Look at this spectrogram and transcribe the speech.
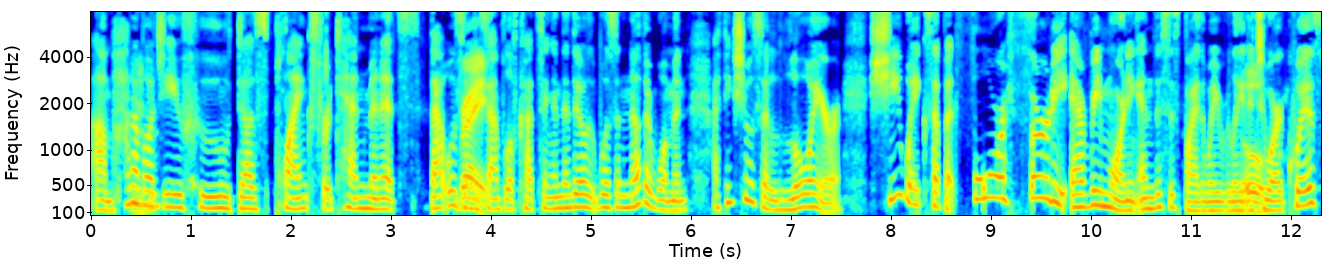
um, Harabaji mm-hmm. who does planks for 10 minutes. That was right. an example of cutting. And then there was another woman, I think she was a lawyer. She wakes up at 4.30 every morning. And this is, by the way, related oh. to our quiz.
